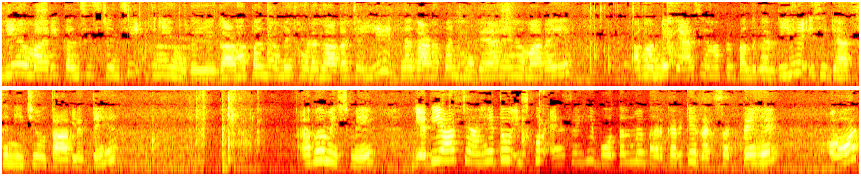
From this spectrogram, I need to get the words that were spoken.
ये हमारी कंसिस्टेंसी इतनी हो गई है। गाढ़ापन हमें थोड़ा ज़्यादा चाहिए, इतना गाढ़ापन हो गया है हमारा ये। अब हमने गैस यहाँ पे बंद कर दी है, इसे गैस से नीचे उतार लेते हैं। अब हम इसमें, यदि आप चाहें तो इसको ऐसे ही बोतल में भर करके रख सकते हैं और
